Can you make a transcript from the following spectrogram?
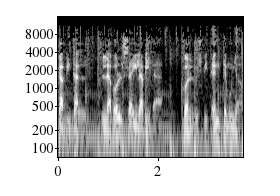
Capital la Bolsa y la Vida, con Luis Vicente Muñoz.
